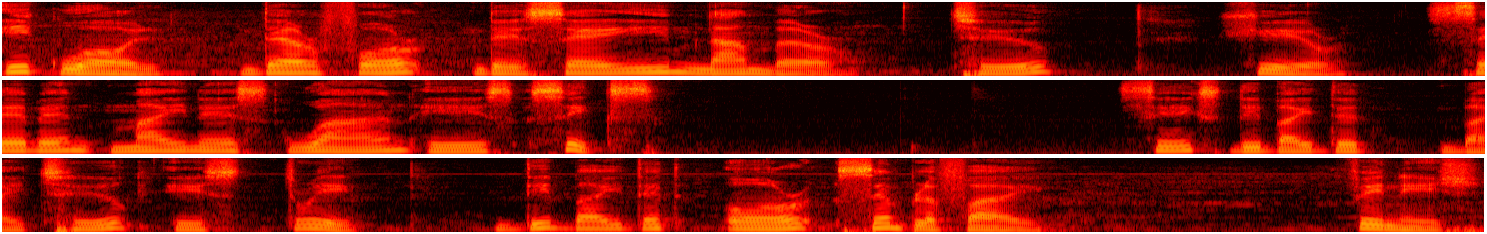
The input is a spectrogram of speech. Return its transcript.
equal, therefore the same number. 2. Here, 7 minus 1 is 6. 6 divided by 2 is 3. Divided or simplify. Finish.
